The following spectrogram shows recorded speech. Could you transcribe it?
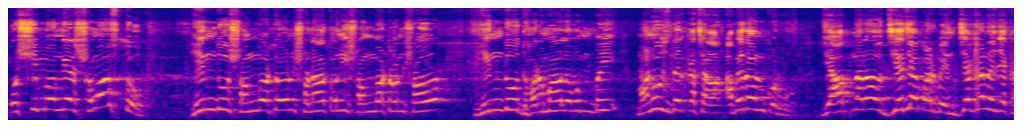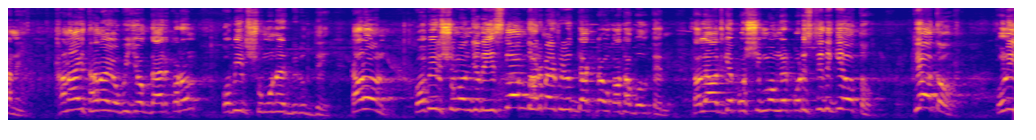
পশ্চিমবঙ্গের সমস্ত হিন্দু সংগঠন, সনাতনী সংগঠন সহ হিন্দু ধর্মাবলম্বী মানুষদের কাছে আবেদন করব যে আপনারাও যে যা পারবেন, যেখানে যেখানে, থানায় থানায় অভিযোগ দায়ের করুন কবির সুমনের বিরুদ্ধে। কারণ কবির সুমন যদি ইসলাম ধর্মের বিরুদ্ধে একটাও কথা বলতেন, তাহলে আজকে পশ্চিমবঙ্গের পরিস্থিতি কী হতো? কী হতো? উনি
